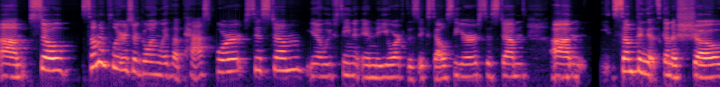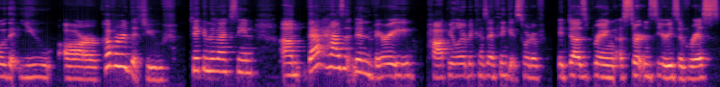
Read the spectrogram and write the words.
Um, so some employers are going with a passport system. You know, we've seen it in New York, this Excelsior system, um, something that's going to show that you are covered, that you've taken the vaccine. Um, that hasn't been very popular because I think it sort of it does bring a certain series of risks,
